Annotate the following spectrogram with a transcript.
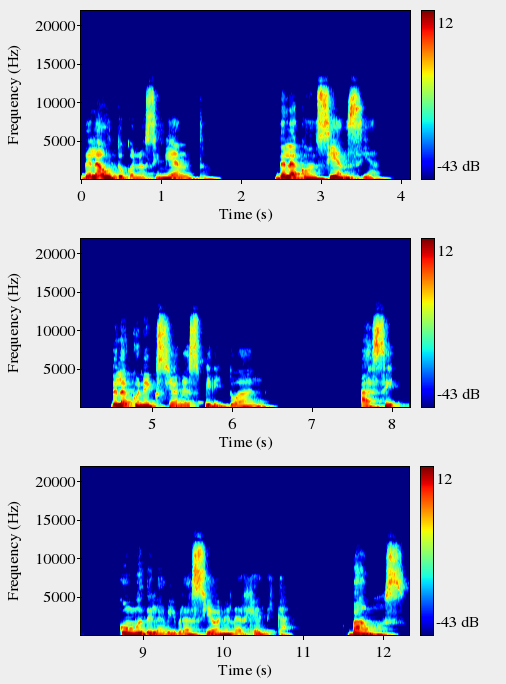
del autoconocimiento, de la conciencia, de la conexión espiritual, así como de la vibración energética. Vamos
